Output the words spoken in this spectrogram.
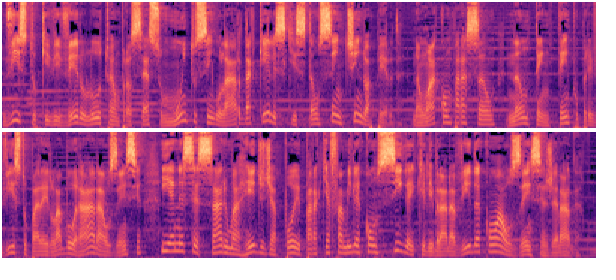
visto que viver o luto é um processo muito singular daqueles que estão sentindo a perda. Não há comparação, não tem tempo previsto para elaborar a ausência e é necessário uma rede de apoio para que a família consiga equilibrar a vida com a ausência gerada.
